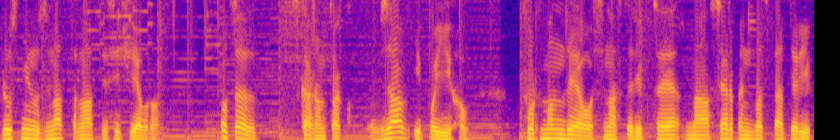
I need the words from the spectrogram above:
плюс-мінус 12-13 тисяч євро. Ну, це, скажімо так, взяв і поїхав. Ford Mondeo 17 рік, це на серпень 25 рік.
